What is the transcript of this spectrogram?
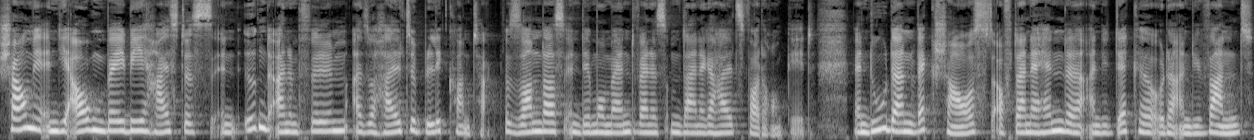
Schau mir in die Augen, Baby, heißt es in irgendeinem Film, also halte Blickkontakt, besonders in dem Moment, wenn es um deine Gehaltsforderung geht. Wenn du dann wegschaust auf deine Hände an die Decke oder an die Wand,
